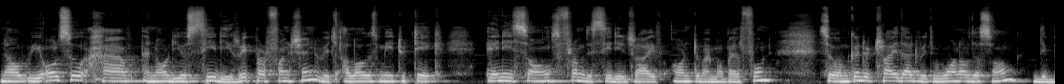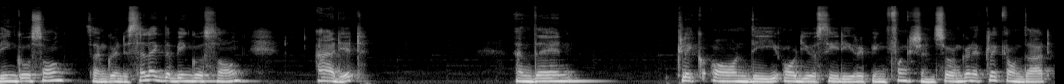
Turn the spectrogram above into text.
Now we also have an audio CD ripper function which allows me to take any songs from the CD drive onto my mobile phone. So I'm going to try that with one of the song, the bingo song. So I'm going to select the bingo song, add it, and then click on the audio CD ripping function. So I'm going to click on that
